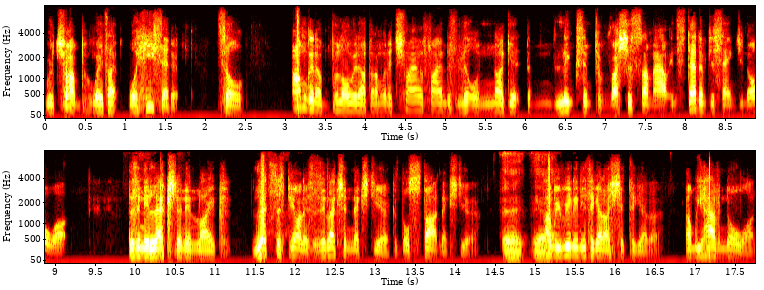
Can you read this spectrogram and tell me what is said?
with Trump, where it's like, well, he said it. So I'm going to blow it up and I'm going to try and find this little nugget that links him to Russia somehow, instead of just saying, you know what? There's an election in like, let's just be honest, there's an election next year because they'll start next year. Uh, yeah. And we really need to get our shit together. And we have no one.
